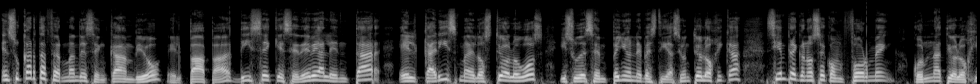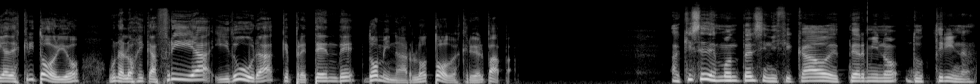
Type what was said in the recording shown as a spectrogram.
En su carta Fernández, en cambio, el Papa dice que se debe alentar el carisma de los teólogos y su desempeño en la investigación teológica siempre que no se conformen con una teología de escritorio, una lógica fría y dura que pretende dominarlo todo, escribe el Papa. Aquí se desmonta el significado de término doctrina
